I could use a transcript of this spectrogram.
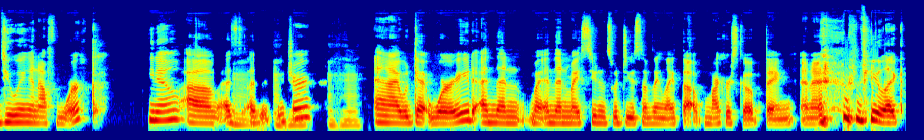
doing enough work, you know, um, as, mm-hmm. as a mm-hmm. teacher, mm-hmm. and I would get worried, and then my and then my students would do something like the microscope thing, and I would be like,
